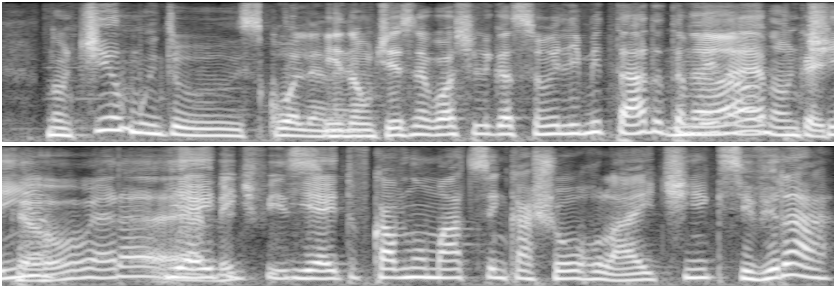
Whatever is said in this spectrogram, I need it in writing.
Não tinha muito escolha, né? E não tinha esse negócio de ligação ilimitada também Não, na época. não tinha. Então era, e aí, bem tu- difícil. E aí tu ficava no mato sem cachorro lá e tinha que se virar.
